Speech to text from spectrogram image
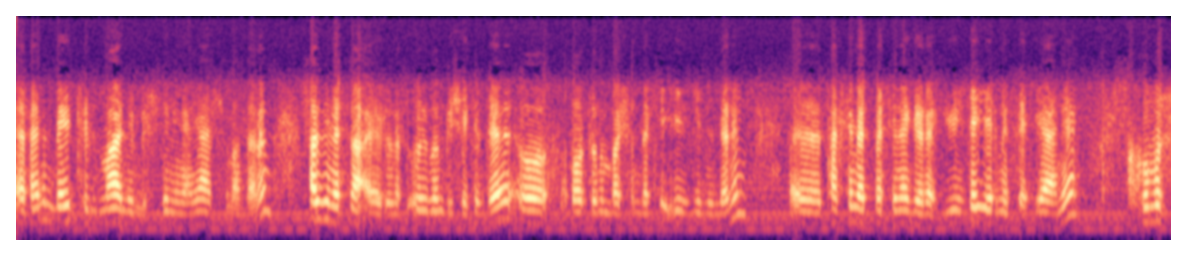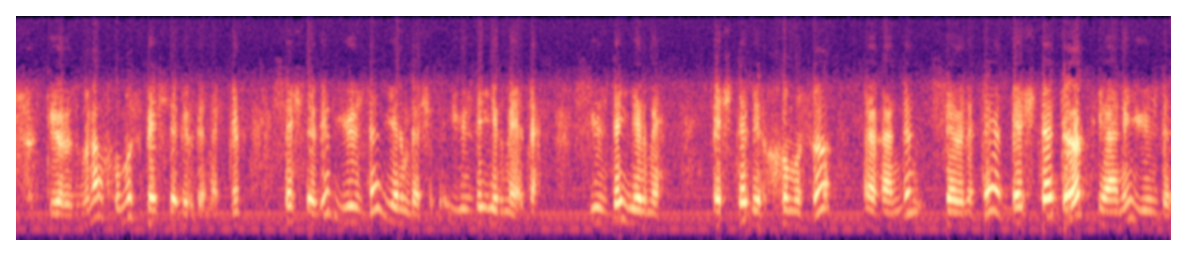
efendim Beytül Mali Müslümine yani hazinesine ayrılır. Uygun bir şekilde o ordunun başındaki ilgililerin e, taksim etmesine göre yüzde yirmisi yani humus diyoruz buna. Humus beşte bir demektir. Beşte bir yüzde yirmi beş, yüzde yirmi eder. Yüzde yirmi. Beşte bir humusu efendim devlete beşte dört yani yüzde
